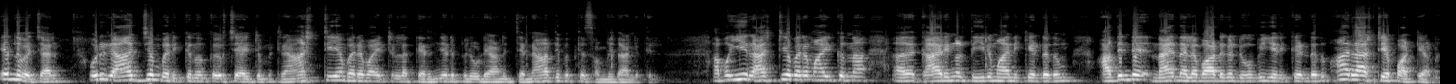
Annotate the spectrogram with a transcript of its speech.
എന്ന് വെച്ചാൽ ഒരു രാജ്യം ഭരിക്കുന്നത് തീർച്ചയായിട്ടും രാഷ്ട്രീയപരമായിട്ടുള്ള തെരഞ്ഞെടുപ്പിലൂടെയാണ് ജനാധിപത്യ സംവിധാനത്തിൽ അപ്പോൾ ഈ രാഷ്ട്രീയപരമായിരിക്കുന്ന കാര്യങ്ങൾ തീരുമാനിക്കേണ്ടതും അതിന്റെ നയനിലപാടുകൾ രൂപീകരിക്കേണ്ടതും ആ രാഷ്ട്രീയ പാർട്ടിയാണ്.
